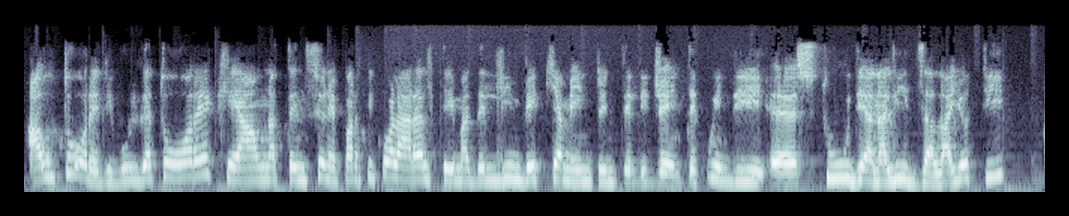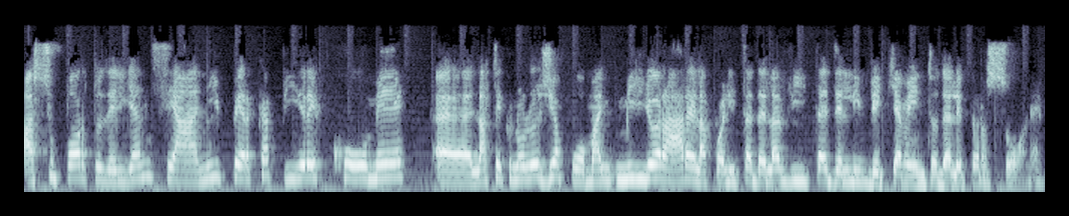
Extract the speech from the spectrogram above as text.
autore e divulgatore che ha un'attenzione particolare al tema dell'invecchiamento intelligente, quindi eh, studia, analizza l'IoT a supporto degli anziani per capire come eh, la tecnologia può ma- migliorare la qualità della vita e dell'invecchiamento delle persone.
